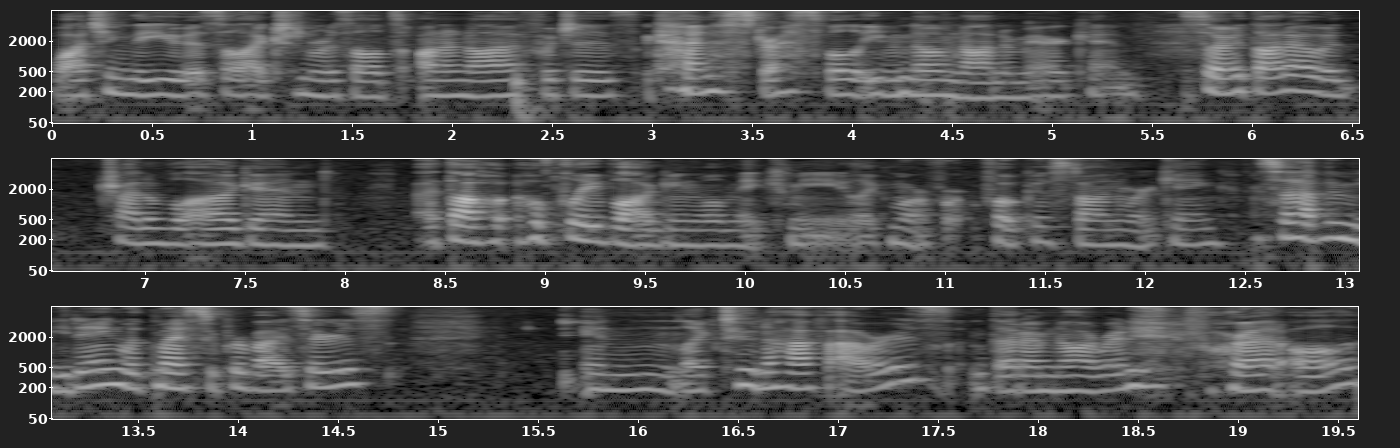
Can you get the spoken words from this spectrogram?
watching the US election results on and off, which is kind of stressful even though I'm not American. So I thought I would try to vlog and I thought ho hopefully vlogging will make me like more fo focused on working. So I have a meeting with my supervisors in like two and a half hours that I'm not ready for at all.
